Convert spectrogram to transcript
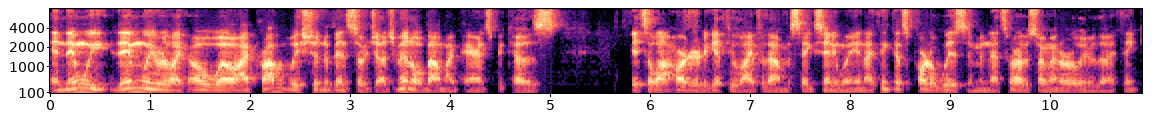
And then we then we were like oh well i probably shouldn't have been so judgmental about my parents because it's a lot harder to get through life without mistakes anyway and i think that's part of wisdom and that's what i was talking about earlier that i think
